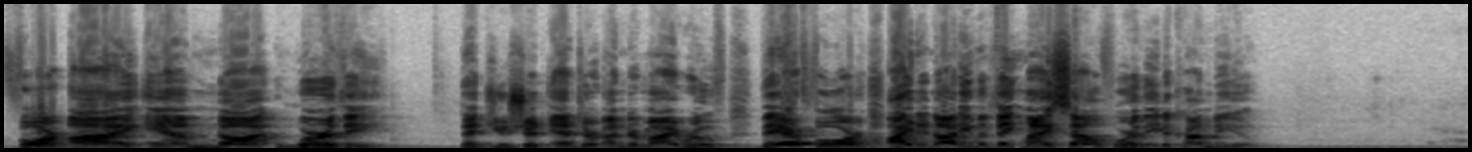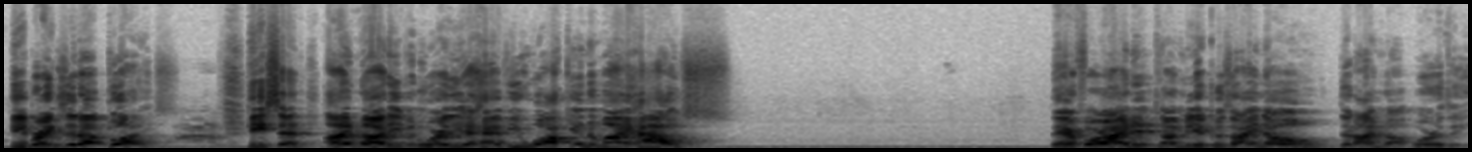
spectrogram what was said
for I am not worthy that you should enter under my roof. Therefore, I did not even think myself worthy to come to you. He brings it up twice. He said, I'm not even worthy to have you walk into my house. Therefore, I didn't come to you because I know that I'm not worthy.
